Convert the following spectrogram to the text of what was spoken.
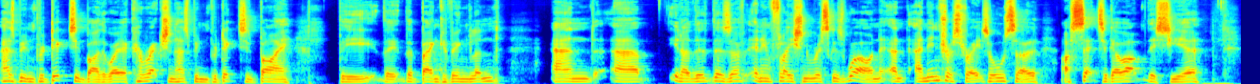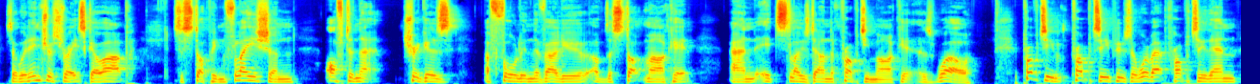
has been predicted, by the way. A correction has been predicted by the, the, the Bank of England. And uh, you know, there's a, an inflation risk as well, and, and and interest rates also are set to go up this year. So when interest rates go up to stop inflation, often that triggers a fall in the value of the stock market, and it slows down the property market as well. Property, property. People say, "What about property?" Then,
